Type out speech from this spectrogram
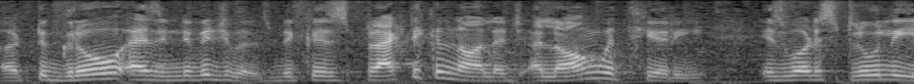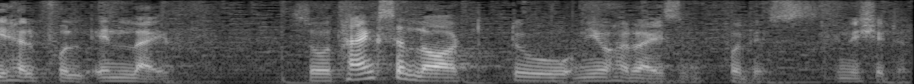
uh, to grow as individuals because practical knowledge along with theory is what is truly helpful in life. So thanks a lot to New Horizon for this initiative.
